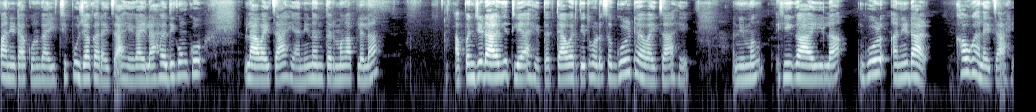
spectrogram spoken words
पाणी टाकून गाईची पूजा करायचं आहे. गाईला हळदी कुंकू लावायचं आहे. आणि नंतर मग आपल्याला आपण जी डाळ घेतली आहे तर त्यावरती थोडंसं गूळ ठेवायचं आहे. आणि मग ही गाईला गूळ आणि डाळ खाऊ घालायचं आहे.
